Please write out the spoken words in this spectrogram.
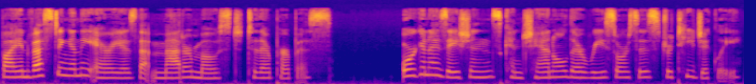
By investing in the areas that matter most to their purpose, organizations can channel their resources strategically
